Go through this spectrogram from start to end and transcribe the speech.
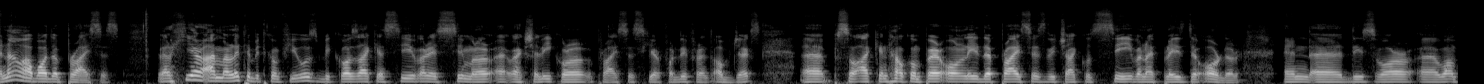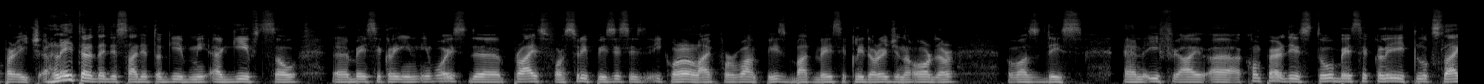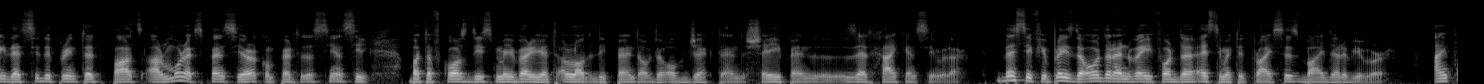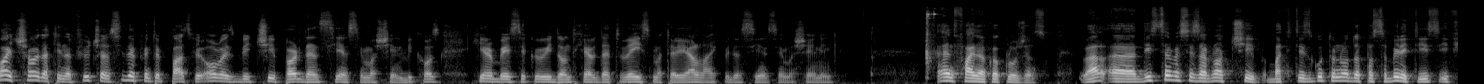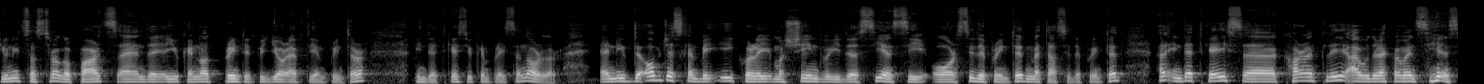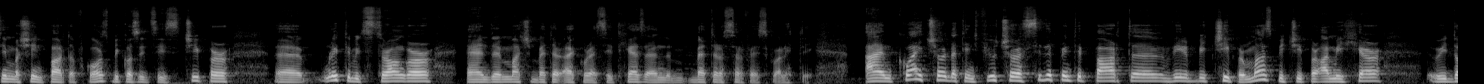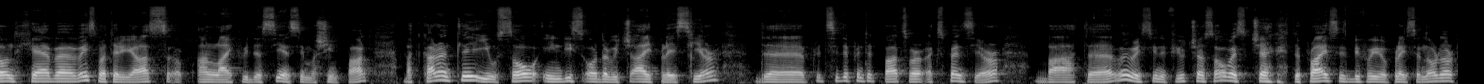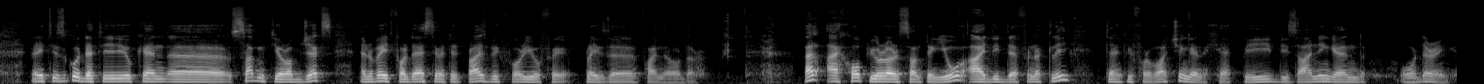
And now about the prices. Well, here I'm a little bit confused because I can see very similar, uh, actually equal prices here for different objects. Uh, so I can now compare only the prices which I could see when I placed the order. And uh, these were uh, one per each. Later they decided to give me a gift. So uh, basically in invoice the price for three pieces is equal like for one piece. But basically the original order was this and if I uh, compare these two basically it looks like that 3D printed parts are more expensive compared to the CNC but of course this may vary a lot depend of the object and shape and Z height and similar. Best if you place the order and wait for the estimated prices by the reviewer. I'm quite sure that in the future 3D printed parts will always be cheaper than CNC machine because here basically we don't have that waste material like with the CNC machining. And final conclusions. Well, uh, these services are not cheap, but it is good to know the possibilities if you need some stronger parts and uh, you cannot print it with your FDM printer. In that case, you can place an order. And if the objects can be equally machined with CNC or 3D printed, metal 3D printed, in that case, uh, currently I would recommend CNC machine part, of course, because it is cheaper, a uh, little bit stronger, and much better accuracy it has and better surface quality. I'm quite sure that in future 3D printed part uh, will be cheaper, must be cheaper. I mean here we don't have uh, waste materials uh, unlike with the CNC machine part, but currently you saw in this order which I place here, the 3D printed parts were expensive, but uh, we will see in the future. So always check the prices before you place an order, and it is good that you can uh, submit your objects and wait for the estimated price before you place the final order. Well, I hope you learned something new. I did definitely. Thank you for watching and happy designing and ordering.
